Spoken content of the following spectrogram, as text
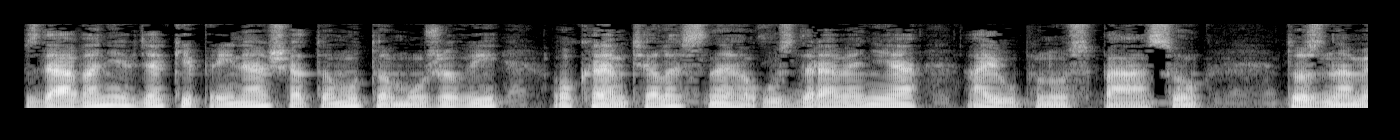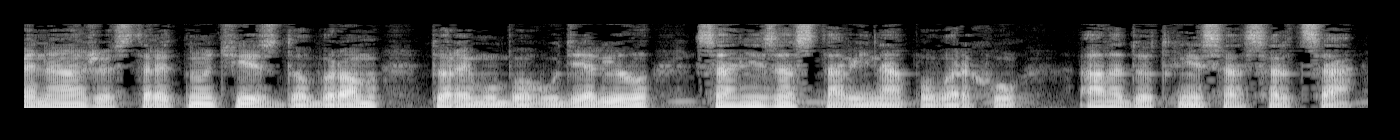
Vzdávanie vďaky prináša tomuto mužovi okrem telesného uzdravenia aj úplnú spásu. To znamená, že stretnutie s dobrom, ktorému Boh udelil, sa nezastaví na povrchu, ale dotkne sa srdca.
